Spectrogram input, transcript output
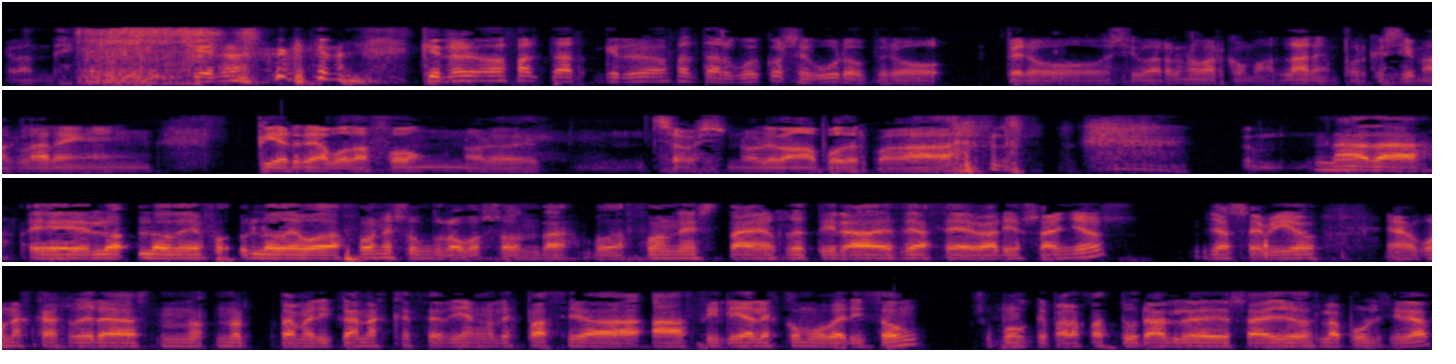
grande. Que no, que, no, le va a faltar, que no le va a faltar hueco seguro, pero, pero si va a renovar con McLaren, porque si McLaren pierde a Vodafone, no le, sabes, no le van a poder pagar. Nada, eh, lo, lo, de, lo de Vodafone es un globo sonda. Vodafone está en retirada desde hace varios años. Ya se vio en algunas carreras no- norteamericanas que cedían el espacio a, a filiales como Verizon, supongo que para facturarles a ellos la publicidad.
